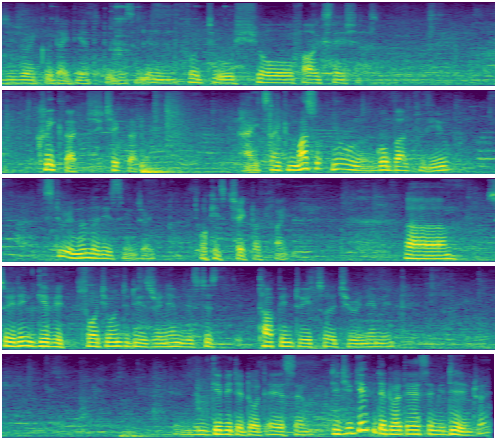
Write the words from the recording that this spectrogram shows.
Is usually a good idea to do this, and then go to show file extensions. Click that, check that. Ah, it's like muscle. No, go back to view. Still remember these things, right? Okay, it's checked. Okay, fine. Um, so you didn't give it. So what you want to do is rename this. Just tap into it so that you rename it. then give it a ASM. Did you give it a ASM? You didn't, right?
